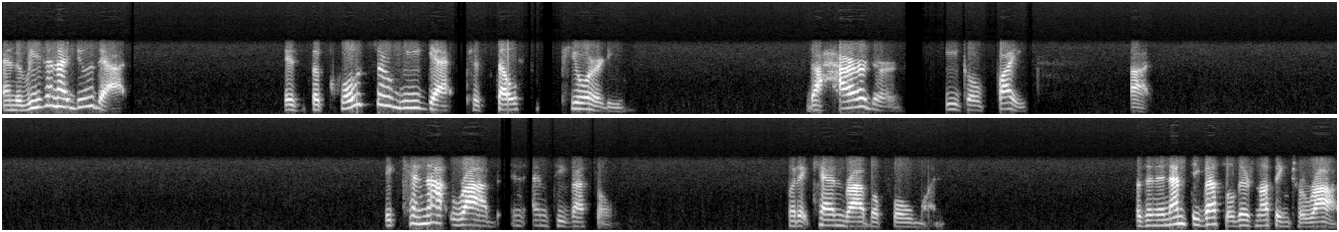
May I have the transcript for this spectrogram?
And the reason I do that is the closer we get to self purity, the harder ego fights us. It cannot rob an empty vessel, but it can rob a full one. Because in an empty vessel, there's nothing to rob.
